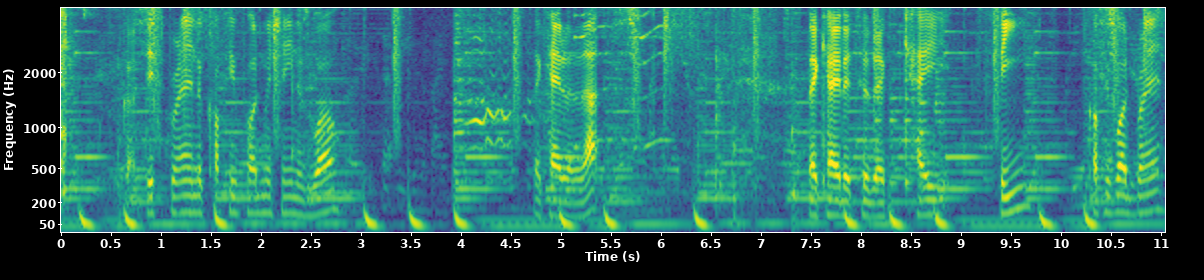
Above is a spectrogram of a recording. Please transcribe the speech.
We've got this brand of coffee pod machine as well. They cater to that. They cater to the K-Fee coffee pod brand.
